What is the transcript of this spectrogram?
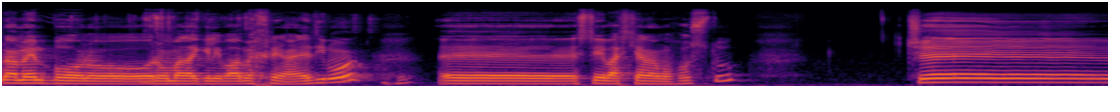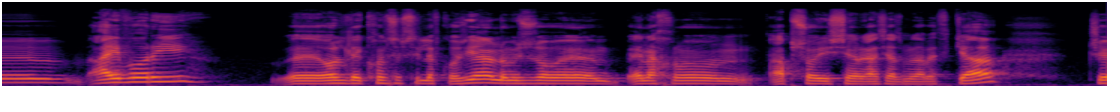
να μην πω ονο- ονόματα και λοιπά μέχρι να είναι έτοιμο ε, στην επαρχία Αναμοχώς του και Ivory ε, All the Concepts στη Λευκοσία νομίζω ε, ένα χρόνο αψόη συνεργασίας με τα παιδιά και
